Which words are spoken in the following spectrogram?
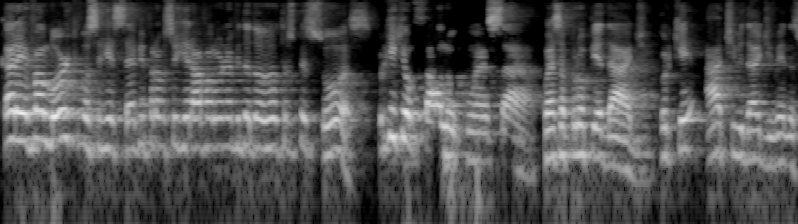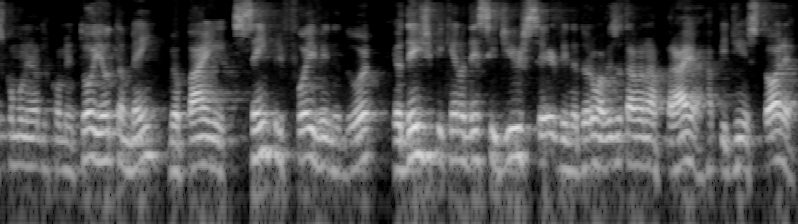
cara, é valor que você recebe para você gerar valor na vida das outras pessoas. Por que, que eu falo com essa, com essa propriedade? Porque a atividade de vendas, como o Leandro comentou, e eu também, meu pai sempre foi vendedor, eu desde pequeno decidi ser vendedor. Uma vez eu estava na praia, rapidinho história,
